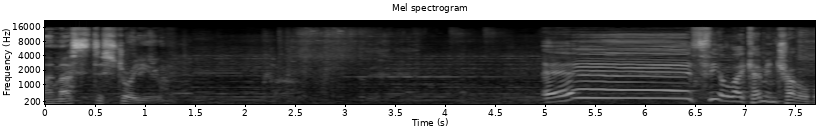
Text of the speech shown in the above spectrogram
I must destroy you. I feel like I'm in trouble.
